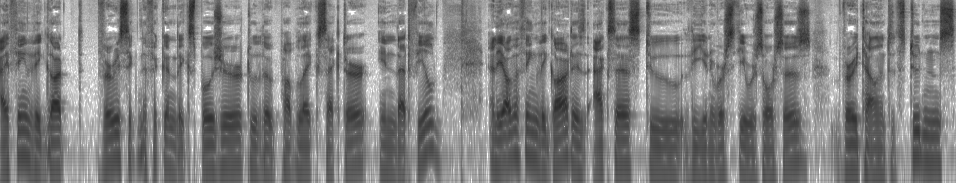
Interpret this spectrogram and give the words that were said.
I think they got very significant exposure to the public sector in that field. And the other thing they got is access to the university resources, very talented students,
